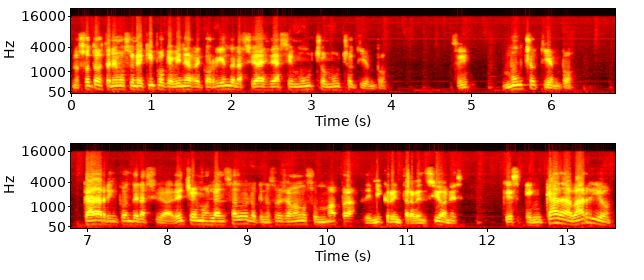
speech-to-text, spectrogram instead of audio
Nosotros tenemos un equipo que viene recorriendo las ciudades de hace mucho, mucho tiempo. ¿Sí? Mucho tiempo. Cada rincón de la ciudad. De hecho, hemos lanzado lo que nosotros llamamos un mapa de microintervenciones, que es en cada barrio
